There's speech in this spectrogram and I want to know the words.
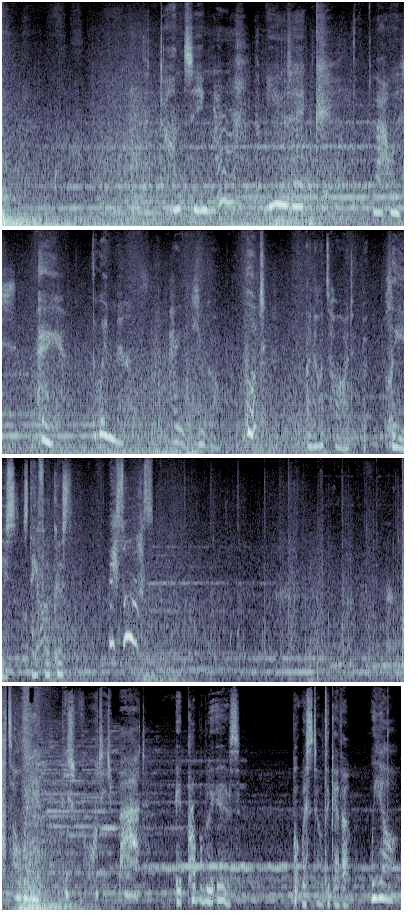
The dancing, the music, the flowers, Hey, the windmills. hey, Hugo. What? I know it's hard, but please stay focused. They saw us! That's our way in. This fort is bad. It probably is, but we're still together. We are.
